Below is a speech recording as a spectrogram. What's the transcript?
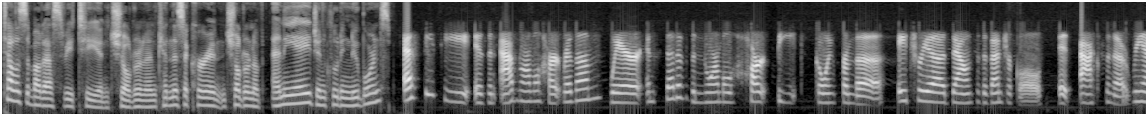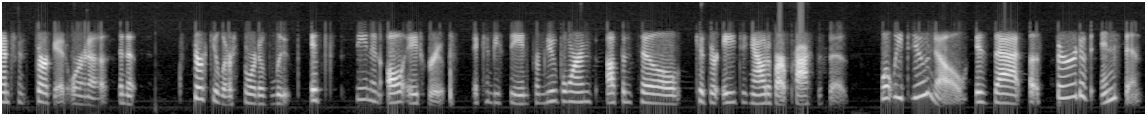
Tell us about SVT in children, and can this occur in children of any age, including newborns? SVT is an abnormal heart rhythm where instead of the normal heartbeat going from the atria down to the ventricles, it acts in a reentrant circuit or in a in a circular sort of loop. It's seen in all age groups. It can be seen from newborns up until kids are aging out of our practices. What we do know is that a third of infants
